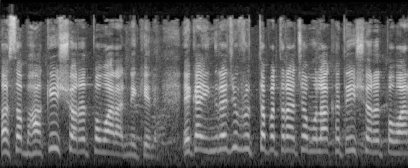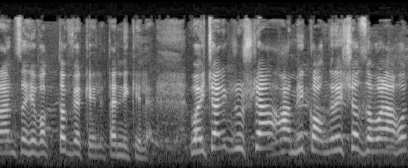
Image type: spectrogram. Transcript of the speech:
असं भाकी शरद पवारांनी केलं एका इंग्रजी वृत्तपत्राच्या मुलाखतीत शरद पवारांचं हे वक्तव्य केलं त्यांनी केलं वैचारिकदृष्ट्या आम्ही काँग्रेसच्या जवळ आहोत.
